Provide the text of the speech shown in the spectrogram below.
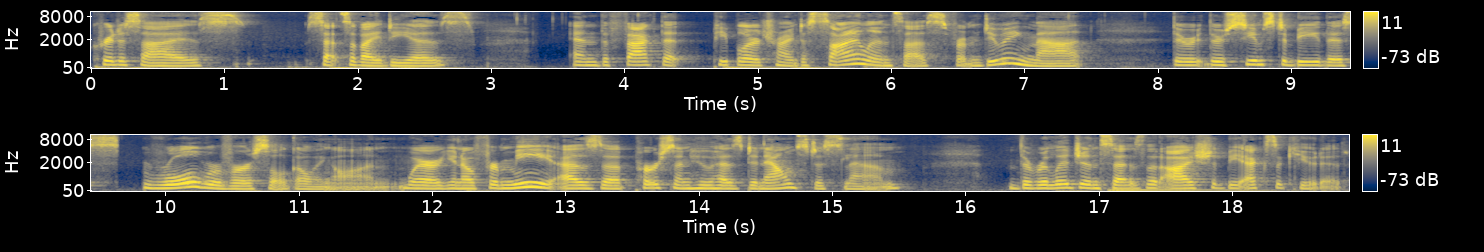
criticize sets of ideas and the fact that people are trying to silence us from doing that there there seems to be this role reversal going on where you know for me as a person who has denounced islam the religion says that i should be executed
